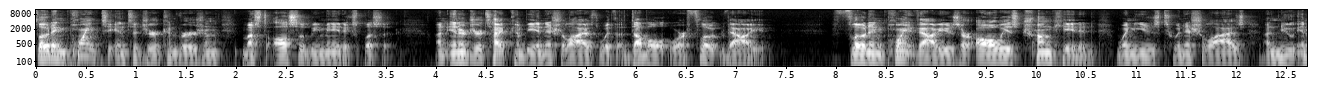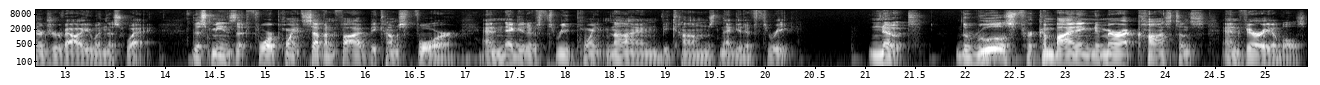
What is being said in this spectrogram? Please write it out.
Floating point to integer conversion must also be made explicit. An integer type can be initialized with a double or float value. Floating point values are always truncated when used to initialize a new integer value in this way. This means that 4.75 becomes 4 and negative 3.9 becomes negative 3. Note, the rules for combining numeric constants and variables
